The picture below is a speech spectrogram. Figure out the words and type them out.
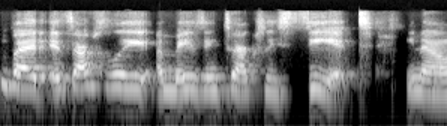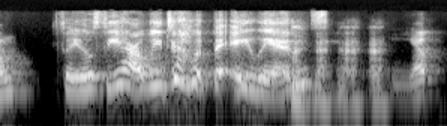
but it's absolutely amazing to actually see it you know so you'll see how we deal with the aliens yep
